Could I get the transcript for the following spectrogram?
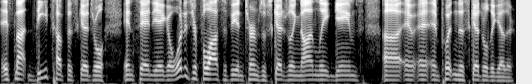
if not the toughest schedule in San Diego. What is your philosophy in terms of scheduling non-league games and, and putting this schedule together?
